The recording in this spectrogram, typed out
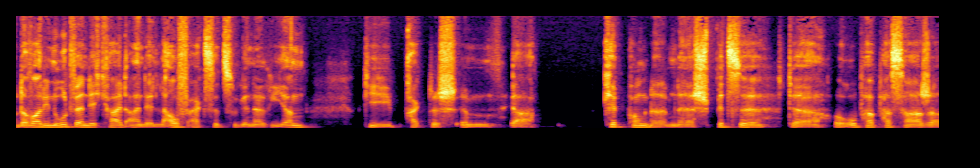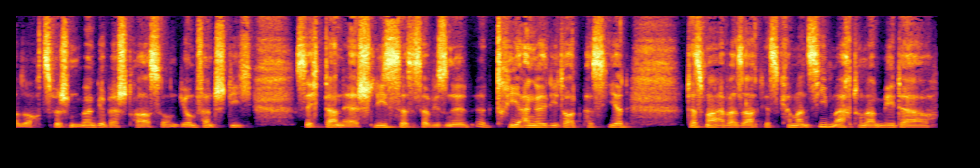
Und da war die Notwendigkeit, eine Laufachse zu generieren, die praktisch im ja, Kipppunkt, in der Spitze der Europapassage, also auch zwischen Mönckebergstraße und Jungfernstieg, sich dann erschließt. Das ist ja wie so eine Triangel, die dort passiert, dass man einfach sagt, jetzt kann man 700, 800 Meter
